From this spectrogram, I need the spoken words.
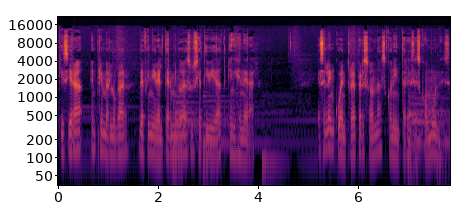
Quisiera, en primer lugar, definir el término de asociatividad en general. Es el encuentro de personas con intereses comunes,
